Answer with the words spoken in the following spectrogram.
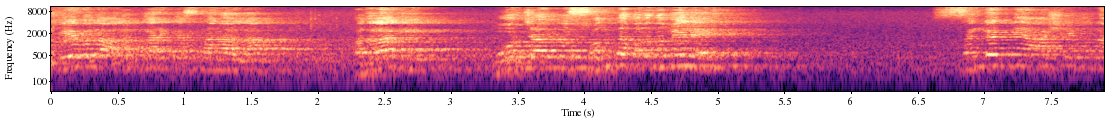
ಕೇವಲ ಅಲಂಕಾರಿಕ ಸ್ಥಾನ ಅಲ್ಲ, ಬದಲಾಗಿ ಮೋರ್ಚಾಗಳು ಸ್ವಂತ ಬಲದ ಮೇಲೆ ಸಂಘಟನೆ ಆಶಯವನ್ನ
